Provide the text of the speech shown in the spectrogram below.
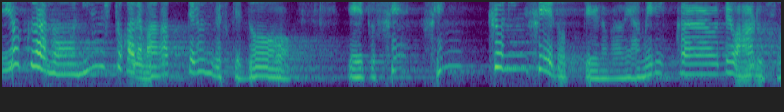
よくあの、ニュースとかでも上がってるんですけど、えっ、ー、と、選挙人制度っていうのがね、アメリカではあるそ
